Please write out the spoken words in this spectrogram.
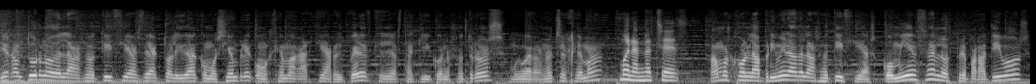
Llega el turno de las noticias de actualidad, como siempre, con Gema García Ruiz Pérez, que ya está aquí con nosotros. Muy buenas noches, Gema. Buenas noches. Vamos con la primera de las noticias. Comienzan los preparativos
